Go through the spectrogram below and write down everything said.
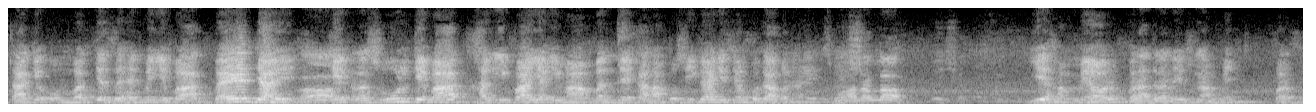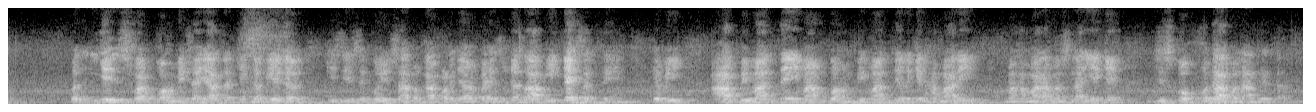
تاکہ امت کے ذہن میں یہ بات بیٹھ جائے ہاں۔ کہ رسول کے بعد خلیفہ یا امام بننے کا حق اسی کا ہے جسے خدا بنائے سبحان اللہ۔ یہ ہم میں اور برادران اسلام میں فرق ہے۔ بس یہ اس فرق کو ہمیشہ یاد رکھیں، کبھی اگر کسی سے کوئی سابقہ پڑ جائے بحث ہو جائے تو آپ یہ کہہ سکتے ہیں کہ بھئی آپ بھی مانتے ہیں، امام کو ہم بھی مانتے ہیں، لیکن ہماری، ہمارا مسئلہ یہ کہ جس کو خدا بنا دیتا ہے۔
